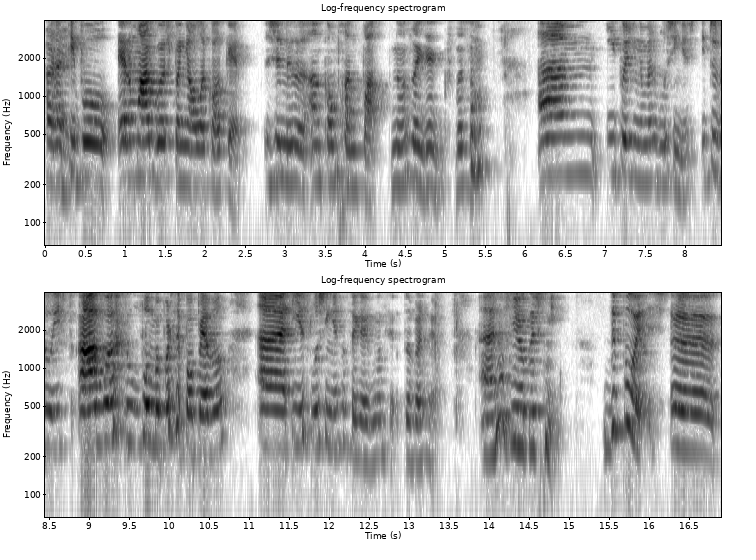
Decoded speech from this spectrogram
Ah, tipo, era uma água espanhola qualquer. Je ne en comprends pas. Não sei o que é que se passou. Um, e depois vinham umas bolachinhas. E tudo isto, a água levou-me a aparecer para o pedal ah, e as bolachinhas, não sei o que é aconteceu, desapareceram. Ah, não fui eu que as comi. Depois, ah,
